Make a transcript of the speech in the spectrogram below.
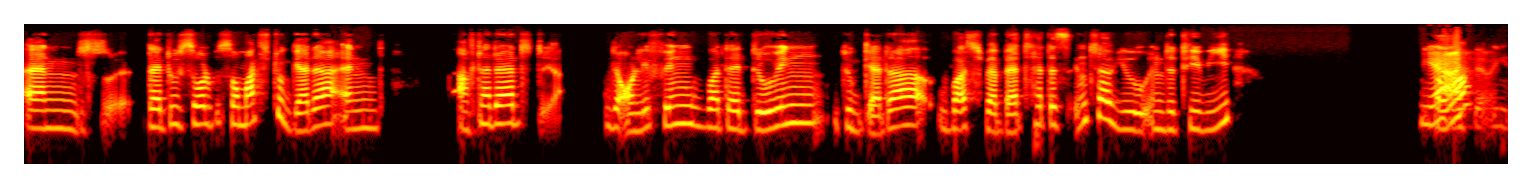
and they do so so much together. And after that, the, only thing what they're doing together was where Bette had this interview in the TV. Yeah, Or-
